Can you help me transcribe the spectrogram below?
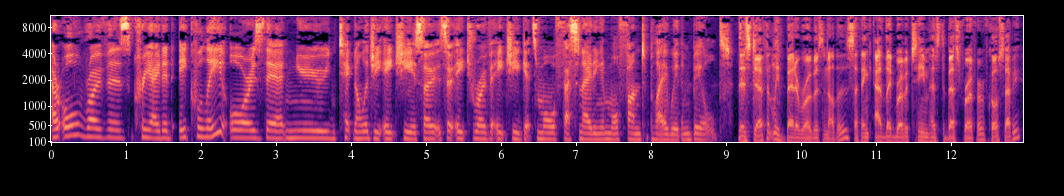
Are all rovers created equally or is there new technology each year? So, so each rover each year gets more fascinating and more fun to play with and build. There's definitely better rovers than others. I think Adelaide Rover Team has the best rover, of course, Abby.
